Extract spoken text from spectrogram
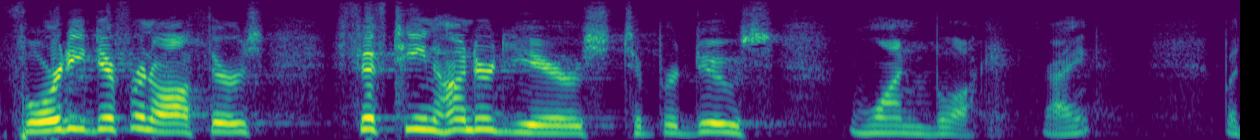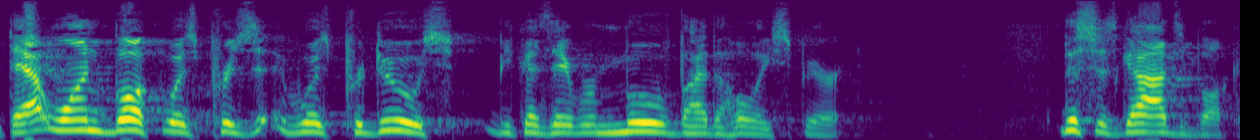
40 different authors, 1,500 years to produce one book, right? But that one book was, pre- was produced because they were moved by the Holy Spirit. This is God's book.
